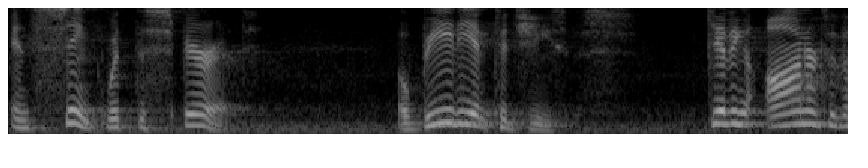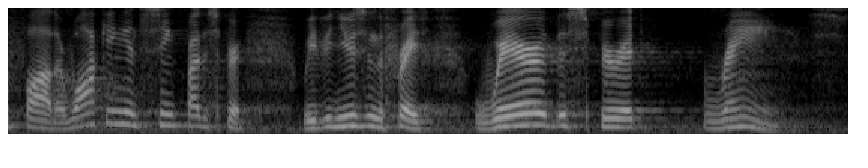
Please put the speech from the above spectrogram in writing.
in sync with the Spirit, obedient to Jesus, giving honor to the Father, walking in sync by the Spirit. We've been using the phrase, where the Spirit reigns.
